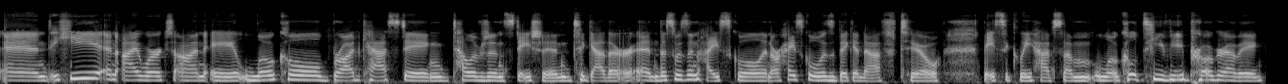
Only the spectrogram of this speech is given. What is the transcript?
And he and I worked on a local broadcasting television station together. And this was in high school, and our high school was big enough to basically have some local TV programming.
